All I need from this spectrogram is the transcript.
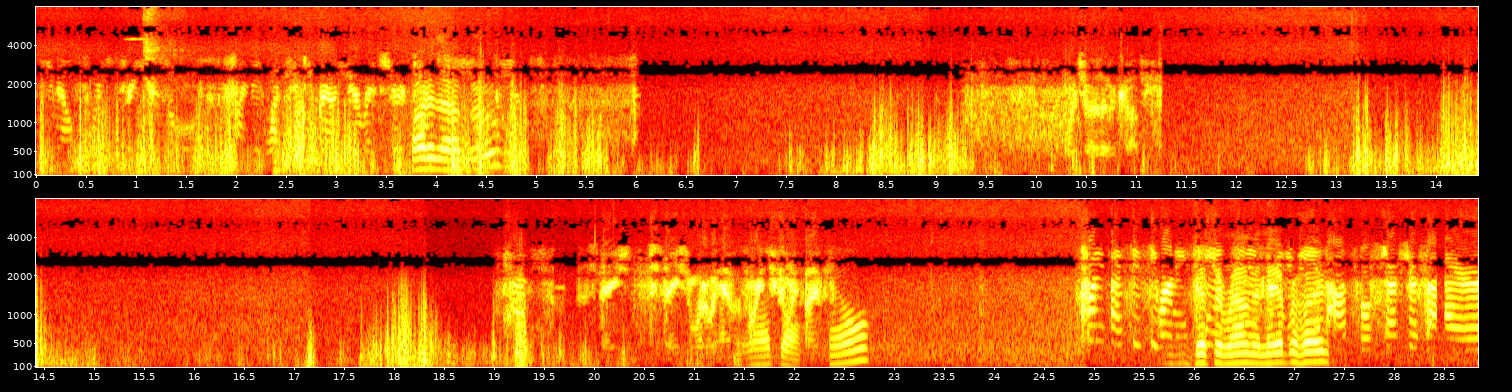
Female, 43 years old, 5'8", 150 brown hair, red. Part of the move? One Charlie, eleven copy. The station, station, what do we have? What the 4225? hell? 2561 East Just Hampton around the neighborhood? Possible structure fire.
